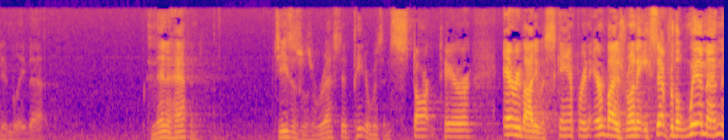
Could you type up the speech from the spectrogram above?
didn't believe that. And then it happened. Jesus was arrested. Peter was in stark terror. Everybody was scampering. Everybody's running except for the women.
